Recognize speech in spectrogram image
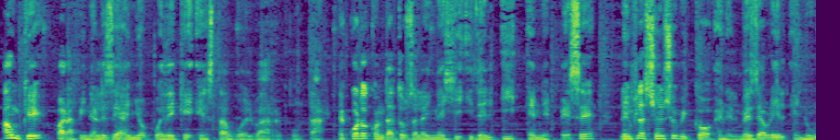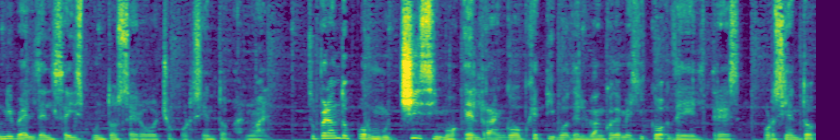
aunque para finales de año puede que esta vuelva a repuntar. De acuerdo con datos de la INEGI y del INPC, la inflación se ubicó en el mes de abril en un nivel del 6.08% anual, superando por muchísimo el rango objetivo del Banco de México del 3%,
